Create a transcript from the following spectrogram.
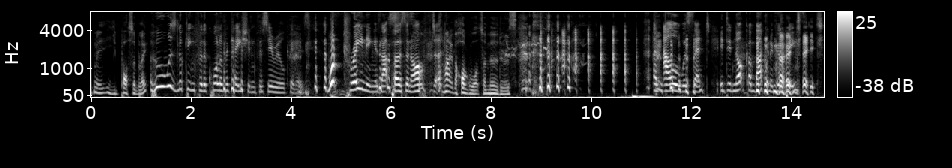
Possibly. Who was looking for the qualification for serial killers? What training is that person after? Like the Hogwarts of murderers. An owl was sent. It did not come back in a good piece.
